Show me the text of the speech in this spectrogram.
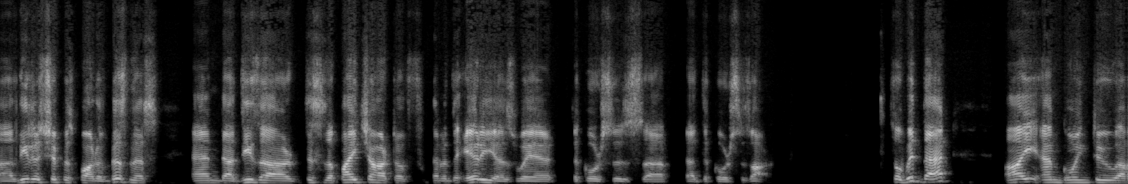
leadership is part of business, and uh, these are this is a pie chart of kind of the areas where the courses uh, uh, the courses are. So with that, I am going to uh,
